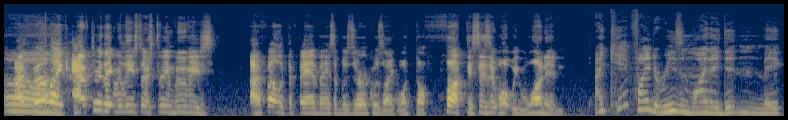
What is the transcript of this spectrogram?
I felt like after they released those three movies, I felt like the fan base of Berserk was like, "What the fuck? This isn't what we wanted." I can't find a reason why they didn't make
